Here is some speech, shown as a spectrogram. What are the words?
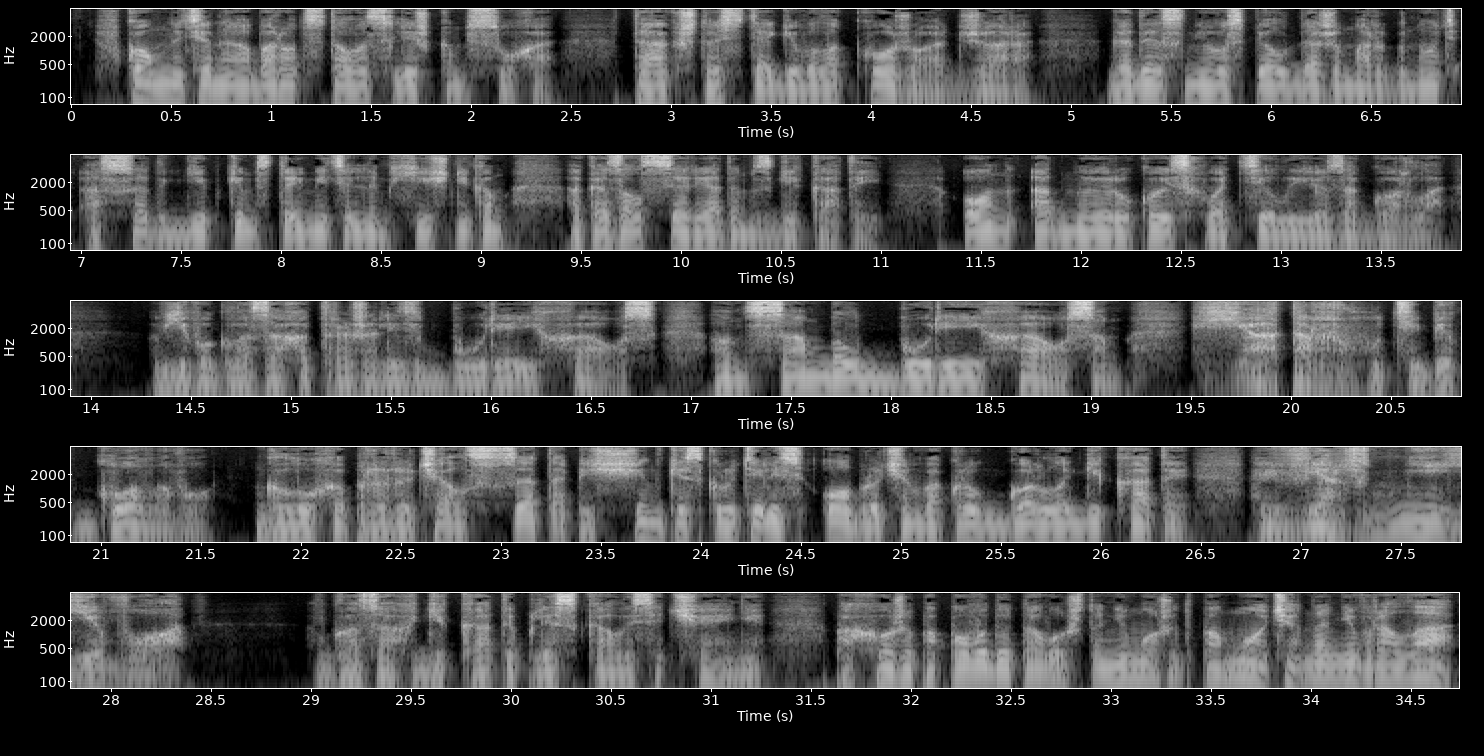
В комнате, наоборот, стало слишком сухо, так что стягивало кожу от жара. Гадес не успел даже моргнуть, а Сет гибким стремительным хищником оказался рядом с Гекатой — он одной рукой схватил ее за горло. В его глазах отражались буря и хаос. Он сам был бурей и хаосом. «Я оторву тебе голову!» Глухо прорычал Сет, а песчинки скрутились обручем вокруг горла Гекаты. «Верни его!» В глазах Гекаты плескалось отчаяние. Похоже, по поводу того, что не может помочь, она не врала.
